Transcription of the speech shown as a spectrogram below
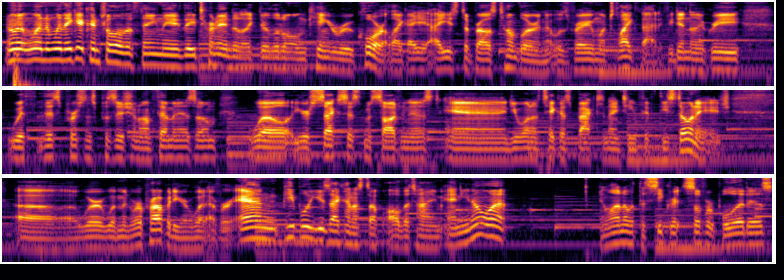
when, when, when they get control of a thing, they, they turn it into like their little own kangaroo court. Like I, I used to browse Tumblr, and it was very much like that. If you didn't agree with this person's position on feminism, well, you're sexist, misogynist, and you want to take us back to 1950 Stone Age. Uh, where women were property or whatever. And people use that kind of stuff all the time. And you know what? You want to know what the secret silver bullet is?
